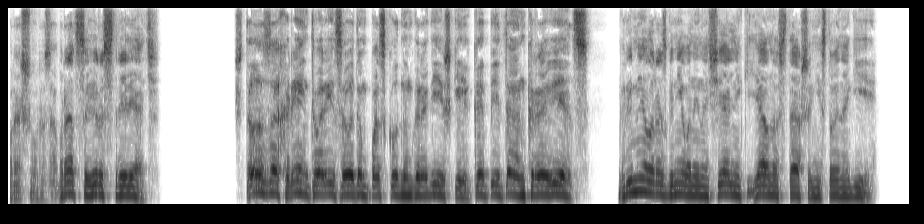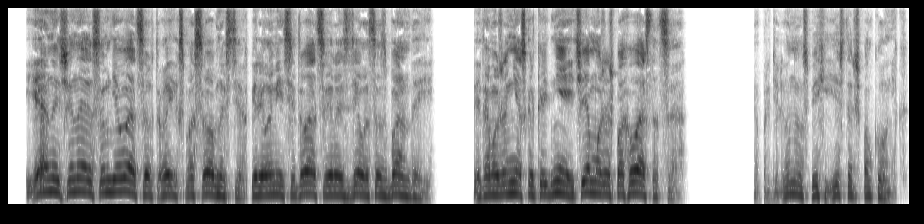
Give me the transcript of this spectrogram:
Прошу разобраться и расстрелять. «Что за хрень творится в этом паскудном городишке, капитан Кровец?» Гремел разгневанный начальник, явно вставший не с той ноги. «Я начинаю сомневаться в твоих способностях переломить ситуацию и разделаться с бандой. Ты там уже несколько дней, чем можешь похвастаться?» «Определенные успехи есть, товарищ полковник»,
